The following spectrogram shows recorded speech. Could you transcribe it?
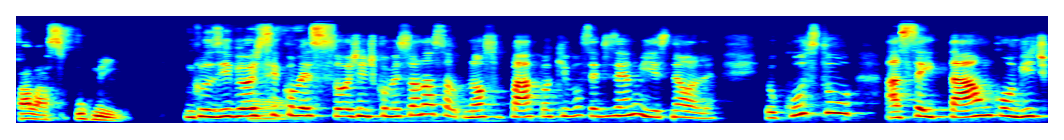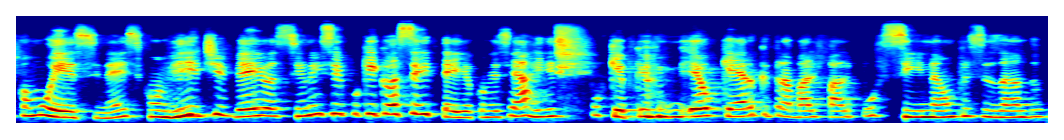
falasse por mim. Inclusive, hoje é. você começou, a gente começou nosso, nosso papo aqui, você dizendo isso, né? Olha, eu custo aceitar um convite como esse, né? Esse convite veio assim, nem sei por que, que eu aceitei. Eu comecei a rir, por quê? Porque eu quero que o trabalho fale por si, não precisando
